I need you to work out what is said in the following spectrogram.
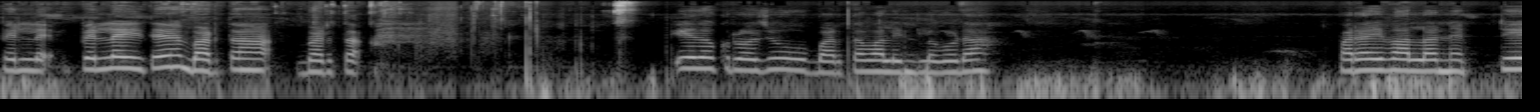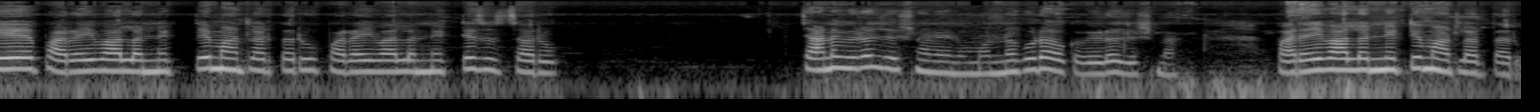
పెళ్ళి పెళ్ళి అయితే భర్త భర్త. ఏదో ఒక రోజు భర్త వాళ్ళ ఇంట్లో కూడా పరాయి వాళ్ళన్నట్టే పరాయి వాళ్ళన్నట్టే మాట్లాడతారు పరాయి వాళ్ళన్నట్టే చూస్తారు. చాలా వీడియోలు చూసిన నేను మొన్న కూడా ఒక వీడియో చూసిన. పరాయి వాళ్ళన్నట్టే మాట్లాడతారు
